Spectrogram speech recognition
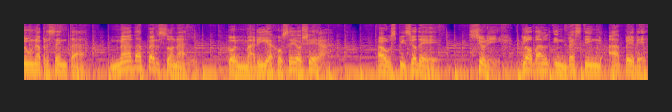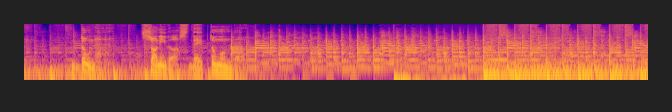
Duna presenta Nada Personal con María José Ochea. Auspicio de Zurich Global Investing APB. Duna. Sonidos de tu mundo.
